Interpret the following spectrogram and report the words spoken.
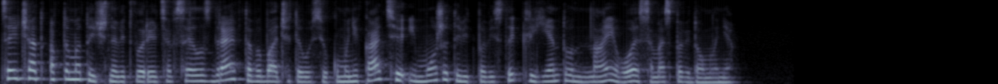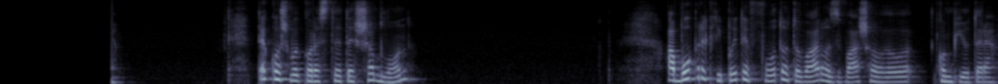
Цей чат автоматично відтворюється в Sales Drive, та ви бачите усю комунікацію і можете відповісти клієнту на його смс-повідомлення. Також використати шаблон або прикріпити фото товару з вашого комп'ютера.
